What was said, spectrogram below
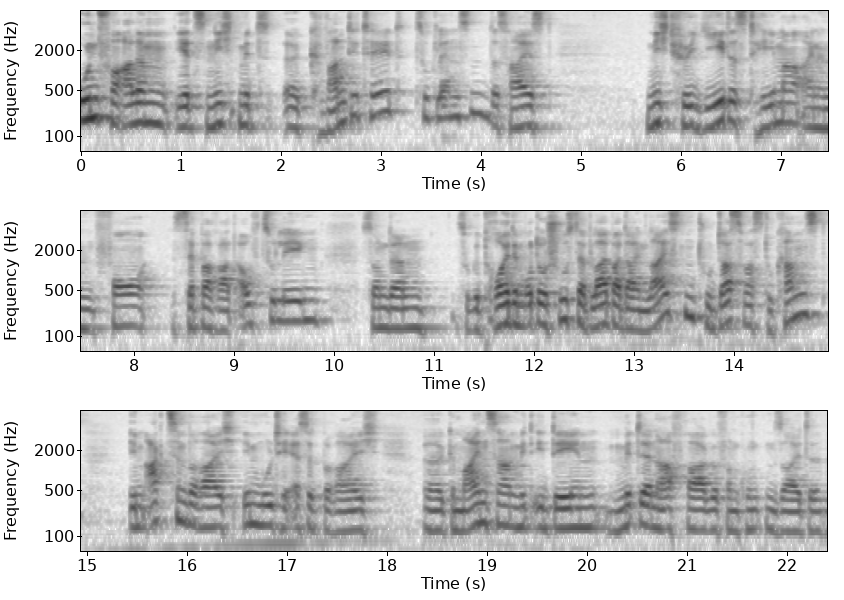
und vor allem jetzt nicht mit äh, Quantität zu glänzen. Das heißt, nicht für jedes Thema einen Fonds separat aufzulegen, sondern so getreu dem Motto Schuster, bleib bei deinen Leisten, tu das, was du kannst, im Aktienbereich, im Multi-Asset-Bereich, äh, gemeinsam mit Ideen, mit der Nachfrage von Kundenseite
